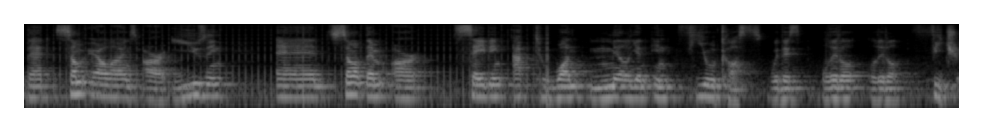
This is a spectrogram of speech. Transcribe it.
that some airlines are using, and some of them are saving up to 1 million in fuel costs with this little, little feature.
